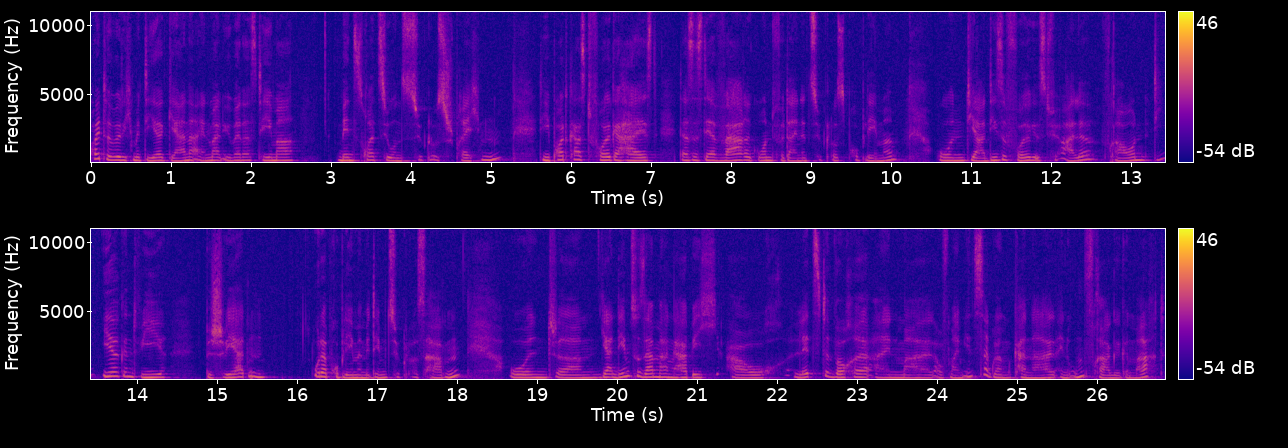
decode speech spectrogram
heute würde ich mit dir gerne einmal über das Thema Menstruationszyklus sprechen. Die Podcast Folge heißt, das ist der wahre Grund für deine Zyklusprobleme und ja, diese Folge ist für alle Frauen, die irgendwie Beschwerden oder Probleme mit dem Zyklus haben. Und ähm, ja, in dem Zusammenhang habe ich auch letzte Woche einmal auf meinem Instagram-Kanal eine Umfrage gemacht.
